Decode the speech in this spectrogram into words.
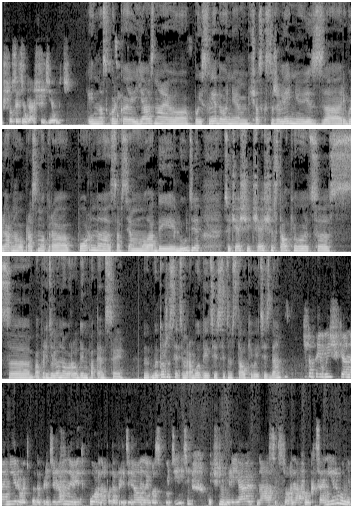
что с этим дальше делать. И насколько я знаю по исследованиям, сейчас, к сожалению, из-за регулярного просмотра порно совсем молодые люди все чаще и чаще сталкиваются с определенного рода импотенцией. Вы тоже с этим работаете, с этим сталкиваетесь, да? Что привычки анонировать под определенный вид порно, под определенный возбудитель очень влияют на, сексу... на функционирование,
